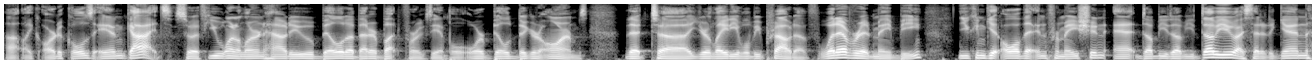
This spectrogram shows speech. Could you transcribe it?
uh, like articles and guides. So if you want to learn how to build a better butt, for example, or build bigger arms that uh, your lady will be proud of, whatever it may be you can get all that information at www, I said it again,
